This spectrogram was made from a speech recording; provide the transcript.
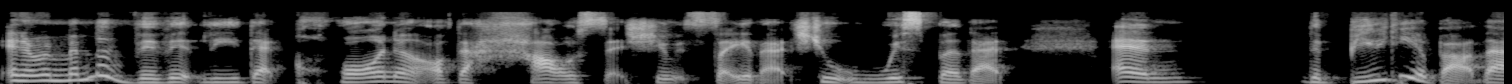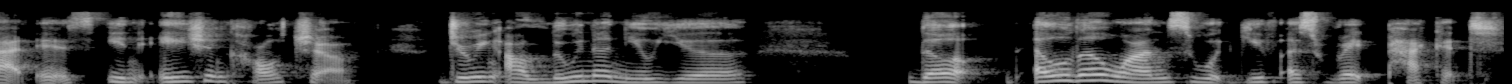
And I remember vividly that corner of the house that she would say that, she would whisper that. And the beauty about that is in Asian culture, during our Lunar New Year, the elder ones would give us red packet.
